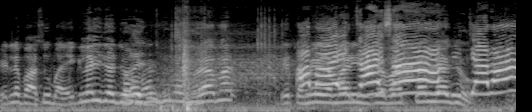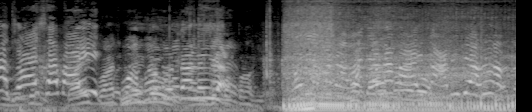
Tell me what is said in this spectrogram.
એટલે પાછું બાઈક લઈ જજો. બરાબર? એ તમે તમારી વાત કરી લેજો. બિચારા, જાય છે બાઈક. વાહ, નહીં યાર. બાઈક આલી દે, હવે આ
